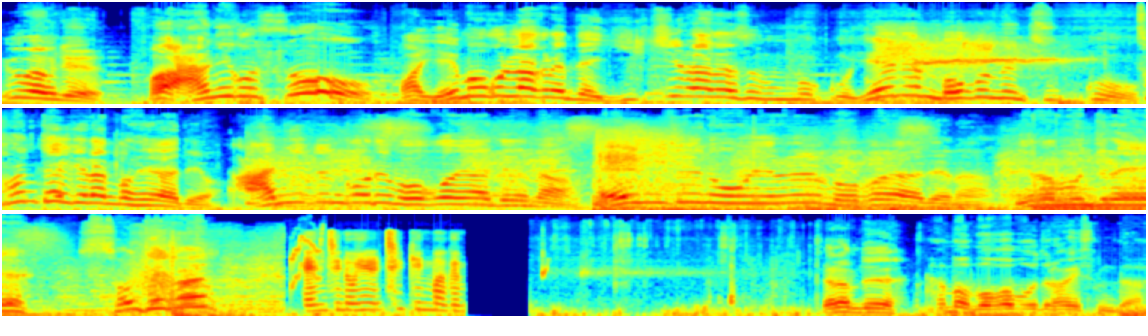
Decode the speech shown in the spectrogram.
이거 봐 형들 아안 익었어 아 얘 먹으려 그랬는데 익질 않아서 못 먹고 얘는 먹으면 죽고 선택이란 걸 해야 돼요 안 익은 거를 먹어야 되나 엔진 오일을 먹어야 되나 여러분들의 선택은 엔진 오일 치킨 먹음. 여러분들 한번 먹어보도록 하겠습니다.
